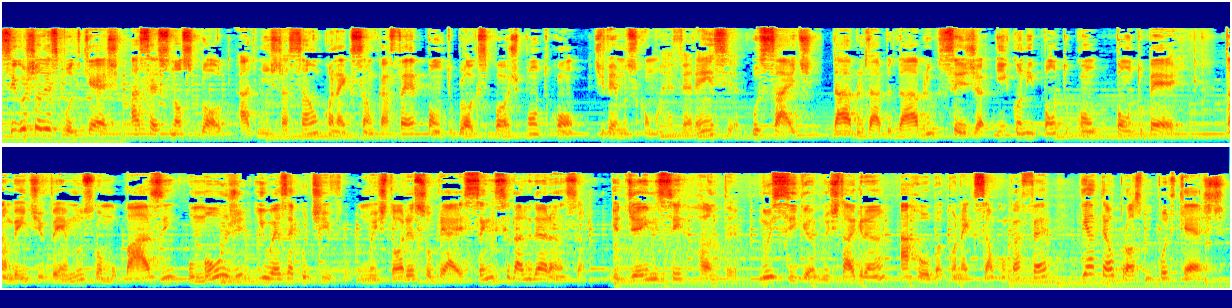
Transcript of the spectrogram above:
Se gostou desse podcast, acesse nosso blog administraçãoconexãocafé.blogspot.com. Tivemos como referência o site www.sejaicone.com.br. Também tivemos como base O Monge e o Executivo, uma história sobre a essência da liderança, de James C. Hunter. Nos siga no Instagram, arroba Conexão com Café, e até o próximo podcast.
